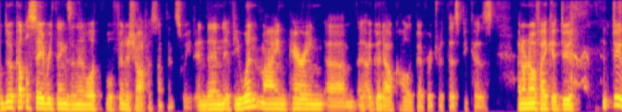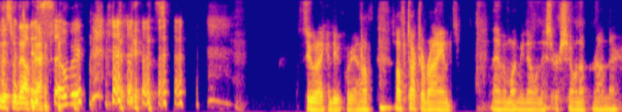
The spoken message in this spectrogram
We'll do a couple savory things, and then we'll we'll finish off with something sweet. And then, if you wouldn't mind pairing um, a, a good alcoholic beverage with this, because I don't know if I could do do this without that. Sober. Yes. See what I can do for you. I'll, I'll have to talk to Ryan and have him let me know when they start showing up around there.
